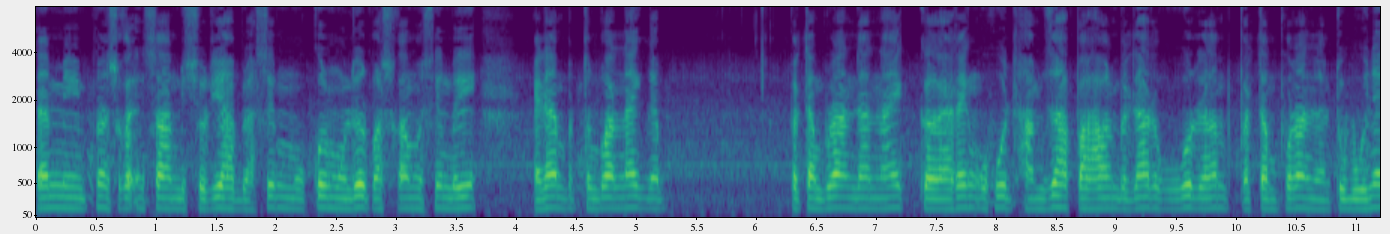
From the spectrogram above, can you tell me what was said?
dan memimpin pasukan Islam di Suriah berhasil memukul mundur pasukan muslim dari medan pertempuran naik dan pertempuran dan naik ke lereng Uhud. Hamzah pahlawan berdarah gugur dalam pertempuran dan tubuhnya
